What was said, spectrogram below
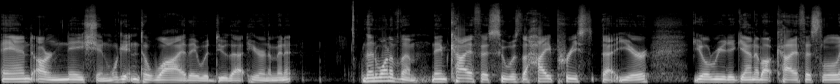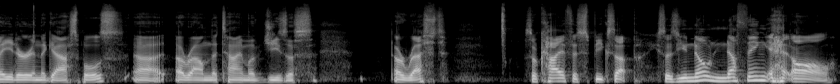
and our nation. We'll get into why they would do that here in a minute. Then one of them, named Caiaphas, who was the high priest that year, you'll read again about Caiaphas later in the Gospels uh, around the time of Jesus' arrest. So Caiaphas speaks up. He says, You know nothing at all.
